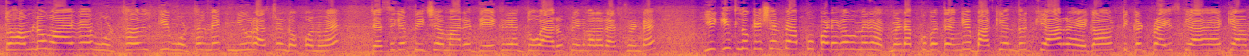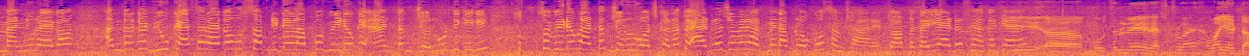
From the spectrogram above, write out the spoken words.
तो हम लोग आए हुए हैं मुरथल की, मुरथल में एक न्यू रेस्टोरेंट ओपन हुआ है। जैसे कि पीछे हमारे देख रहे हैं, दो एरोप्लेन वाला रेस्टोरेंट है। ये किस लोकेशन पे आपको पड़ेगा वो मेरे हस्बैंड आपको बताएँगे। बाकी अंदर क्या रहेगा टिकट प्राइस क्या है, क्या मेन्यू रहेगा, अंदर का व्यू कैसा रहेगा, वो सब डिटेल आपको वीडियो के एंड तक ज़रूर दिखेगी। तो, वीडियो को एंड तक ज़रूर वॉच करना। तो एड्रेस जो मेरे हस्बैंड आप लोगों को समझा रहे हैं। तो आप बताइए एड्रेस यहाँ का क्या है? मूर्थल में रेस्टोरेंट है हवाई अड्डा।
